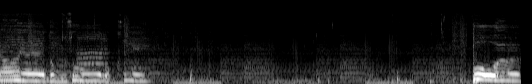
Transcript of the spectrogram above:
야야야 너 무서워. 너 크네. 오야야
